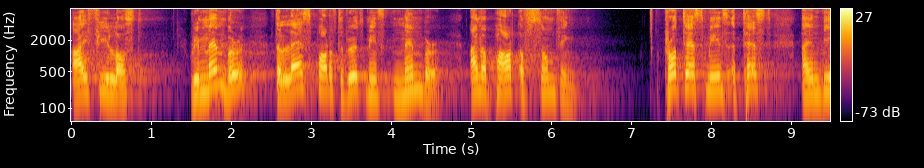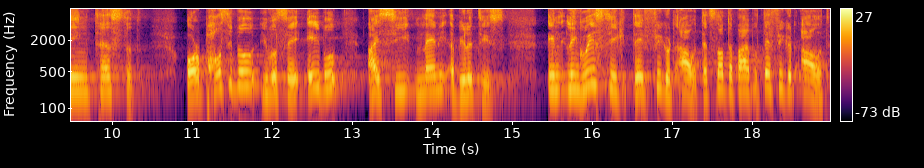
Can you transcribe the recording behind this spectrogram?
I feel lost. Remember, the last part of the word means member. I'm a part of something. Protest means a test. I'm being tested. Or possible, you will say able. I see many abilities. In linguistic, they figured out, that's not the Bible, they figured out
